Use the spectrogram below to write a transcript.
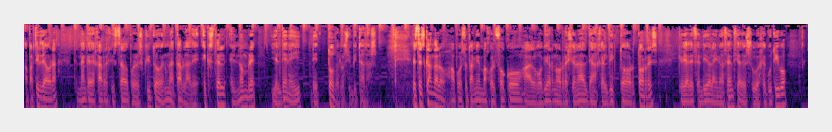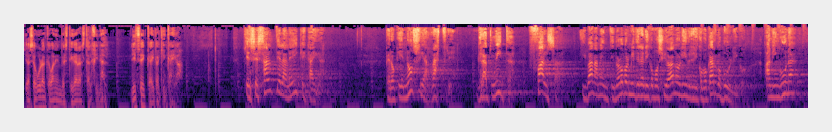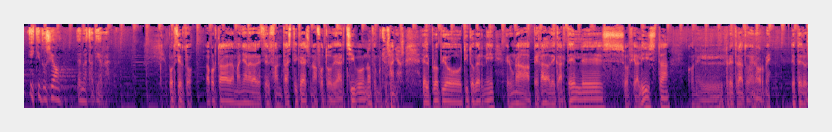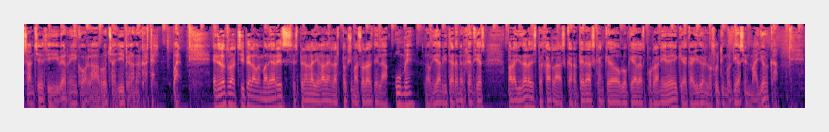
A partir de ahora tendrán que dejar registrado por escrito en una tabla de Excel el nombre y el DNI de todos los invitados. Este escándalo ha puesto también bajo el foco al gobierno regional de Ángel Víctor Torres, que hoy ha defendido la inocencia de su ejecutivo y asegura que van a investigar hasta el final. Dice caiga quien caiga. Quien se salte la ley que caiga, pero que no se arrastre gratuita, falsa y vanamente, y no lo permitiré ni como ciudadano libre ni como cargo público, a ninguna institución de nuestra tierra. Por cierto, la portada de mañana de ABC es fantástica, es una foto de archivo, no hace muchos años. El propio Tito Berni en una pegada de carteles, socialista, con el retrato enorme de Pedro Sánchez y Berni con la brocha allí pegando el cartel. En el otro archipiélago en Baleares esperan la llegada en las próximas horas de la UME, la Unidad Militar de Emergencias, para ayudar a despejar las carreteras que han quedado bloqueadas por la nieve que ha caído en los últimos días en Mallorca.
